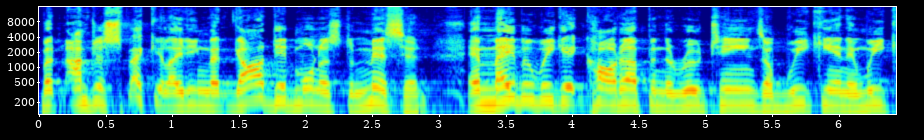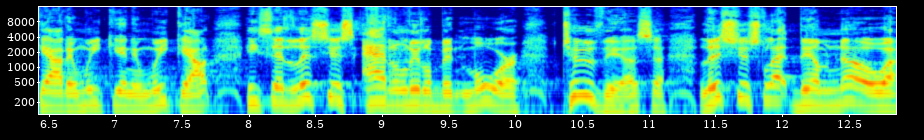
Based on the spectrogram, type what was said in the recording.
but I'm just speculating that God didn't want us to miss it. And maybe we get caught up in the routines of week in and week out and week in and week out. He said, let's just add a little bit more to this. Uh, let's just let them know uh,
